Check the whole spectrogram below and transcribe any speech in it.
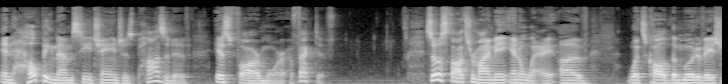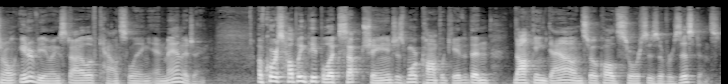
and helping them see change as positive is far more effective. So, those thoughts remind me, in a way, of what's called the motivational interviewing style of counseling and managing. Of course, helping people accept change is more complicated than knocking down so called sources of resistance.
